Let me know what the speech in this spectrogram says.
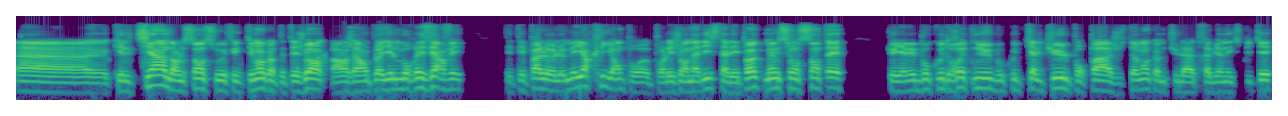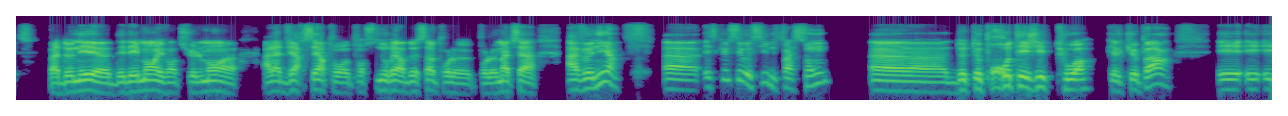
euh, qu'elle tient dans le sens où, effectivement, quand tu étais joueur, alors j'ai employé le mot réservé. Tu n'étais pas le, meilleur client pour, pour les journalistes à l'époque, même si on sentait qu'il y avait beaucoup de retenue, beaucoup de calculs pour pas, justement, comme tu l'as très bien expliqué, pas donner euh, d'éléments éventuellement euh, à l'adversaire pour, pour se nourrir de ça pour le, pour le match à, à venir. Est-ce que c'est aussi une façon de te protéger toi, quelque part? Et,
